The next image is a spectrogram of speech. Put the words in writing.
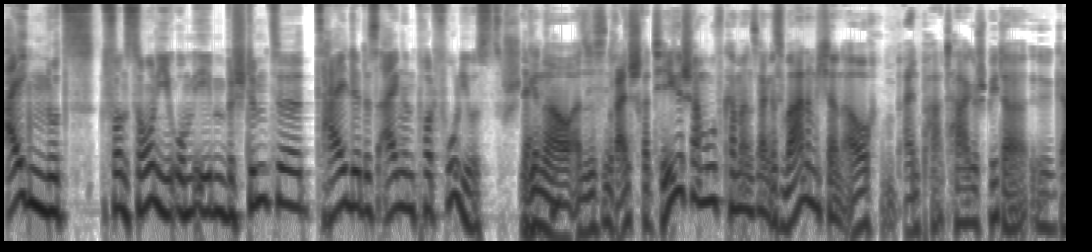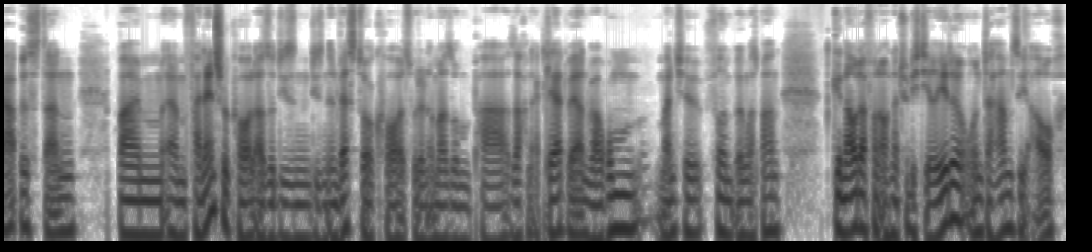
Eigennutz von Sony, um eben bestimmte Teile des eigenen Portfolios zu stärken. Genau, also das ist ein rein strategischer Move, kann man sagen. Es war nämlich dann auch ein paar Tage später äh, gab es dann beim ähm, Financial Call, also diesen, diesen Investor Calls, wo dann immer so ein paar Sachen erklärt werden, warum manche Firmen irgendwas machen. Genau davon auch natürlich die Rede und da haben sie auch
